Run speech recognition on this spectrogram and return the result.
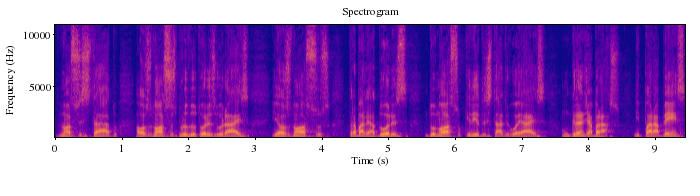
do nosso Estado, aos nossos produtores rurais e aos nossos trabalhadores do nosso querido Estado de Goiás. Um grande abraço e parabéns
